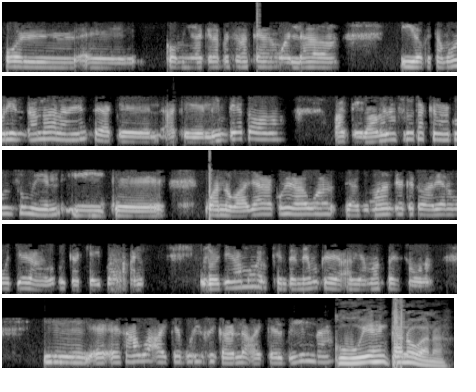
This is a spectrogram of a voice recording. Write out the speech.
por eh, comida que la persona esté guardada y lo que estamos orientando a la gente a que a que limpie todo a que lave las frutas que va a consumir y que cuando vaya a coger agua de algún manantial que todavía no hemos llegado, porque aquí hay varios, nosotros llegamos a los que entendemos que había más personas. Y esa agua hay que purificarla, hay que hervirla. ¿Cubuy es en Canovana?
